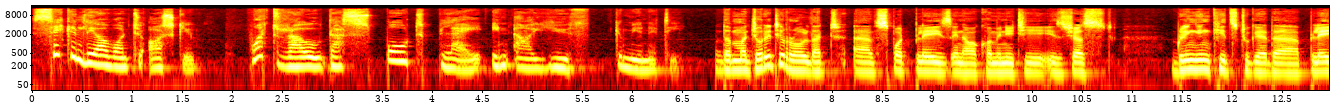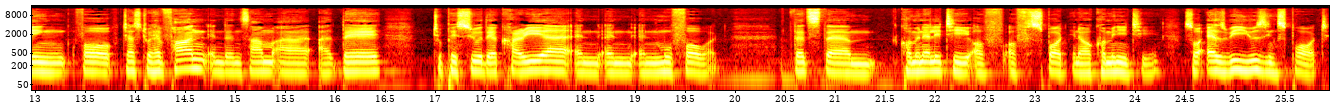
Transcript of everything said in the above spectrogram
Secondly, I want to ask you what role does sport play in our youth community? The majority role that uh, sport plays in our community is just bringing kids together, playing for just to have fun, and then some are, are there to pursue their career and, and, and move forward. That's the um, commonality of, of sport in our community. So as we're using sport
